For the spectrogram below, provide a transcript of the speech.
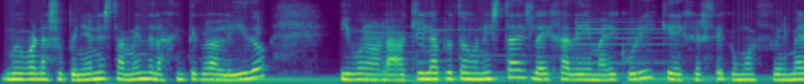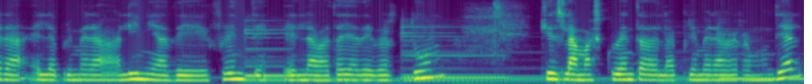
muy buenas opiniones también de la gente que lo ha leído. Y bueno, aquí la protagonista es la hija de Marie Curie, que ejerce como enfermera en la primera línea de frente en la batalla de Verdun, que es la más cruenta de la Primera Guerra Mundial.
